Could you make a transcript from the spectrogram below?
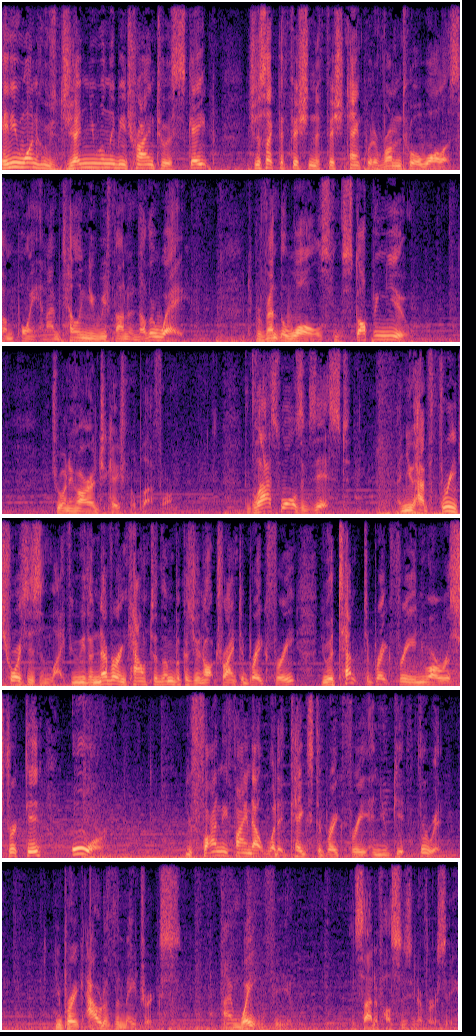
Anyone who's genuinely be trying to escape, just like the fish in the fish tank would have run into a wall at some point, and I'm telling you we found another way to prevent the walls from stopping you joining our educational platform. The glass walls exist, and you have three choices in life. You either never encounter them because you're not trying to break free, you attempt to break free and you are restricted, or you finally find out what it takes to break free and you get through it. You break out of the matrix. I'm waiting for you inside of Hustlers University.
